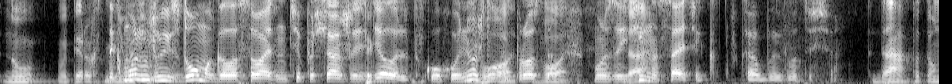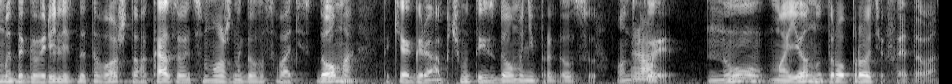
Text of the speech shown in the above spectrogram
Ну, во-первых, Так можно очень... же из дома голосовать, ну типа сейчас же так... сделали такую хуйню, вот, что ты просто вот. можешь зайти да. на сайтик, как бы вот и все. Да, потом мы договорились до того, что оказывается можно голосовать из дома. Так я говорю, а почему ты из дома не проголосуешь? Он ну. такой, ну, мое нутро против этого.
